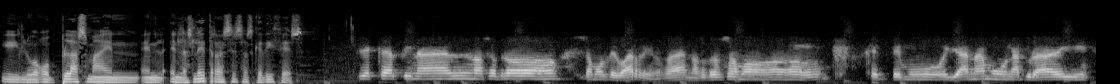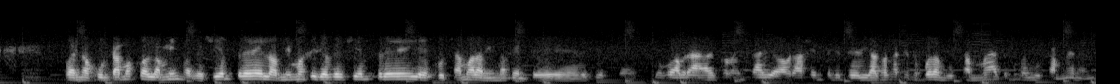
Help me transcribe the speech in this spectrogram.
y luego plasma en, en- en las letras esas que dices. Y es que al final nosotros somos de barrio, ¿sabes? Nosotros somos gente muy llana, muy natural y pues nos juntamos con los mismos de siempre, los mismos sitios de siempre y escuchamos a la misma gente de siempre. Luego habrá comentarios, habrá gente que te diga cosas que te puedan gustar más, te puedan gustar menos. ¿no?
